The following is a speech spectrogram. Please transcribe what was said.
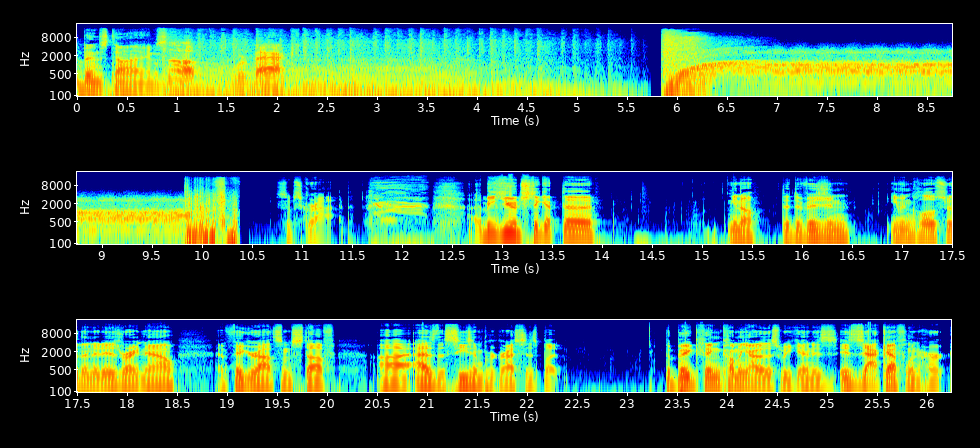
Hey, It's Top Bins time. what's up? We're back. subscribe. It'd be huge to get the, you know, the division even closer than it is right now and figure out some stuff uh, as the season progresses. But the big thing coming out of this weekend is is Zach Eflin hurt,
